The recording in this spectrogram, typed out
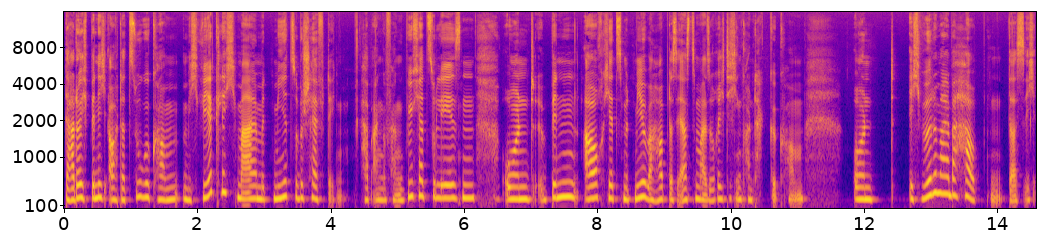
dadurch bin ich auch dazu gekommen, mich wirklich mal mit mir zu beschäftigen. Habe angefangen, Bücher zu lesen und bin auch jetzt mit mir überhaupt das erste Mal so richtig in Kontakt gekommen. Und ich würde mal behaupten, dass ich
